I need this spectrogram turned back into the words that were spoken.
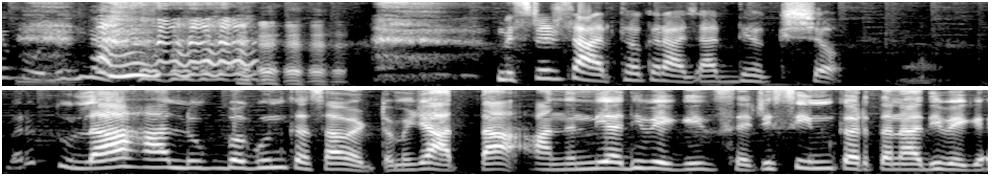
मिस्टर सार्थक राजाध्यक्ष. तुला हा लुक बघून कसा वाटतं? म्हणजे आता आनंदी आधी वेगळी दिसायची सीन करताना आधी वेगळी.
